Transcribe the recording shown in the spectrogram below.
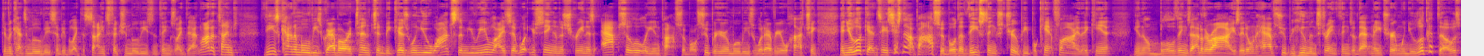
different kinds of movies. Some people like the science fiction movies and things like that. And a lot of times these kind of movies grab our attention because when you watch them, you realize that what you're seeing on the screen is absolutely impossible. Superhero movies, whatever you're watching, and you look at it and say, it's just not possible that these things true. People can't fly, they can't, you know, blow things out of their eyes, they don't have superhuman strength, things of that nature. And when you look at those,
